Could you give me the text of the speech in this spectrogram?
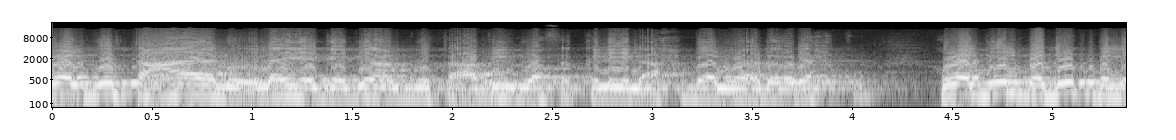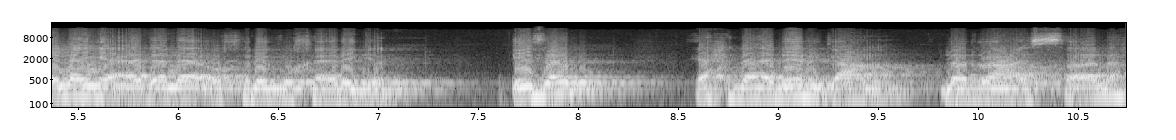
هو اللي بيقول تعالوا إلي جميع المتعبين وثقلي الأحمال وأنا أريحكم هو اللي بيقول من يقبل إلي أنا لا أخرجه خارجا. إذا إحنا هنرجع للراعي الصالح.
